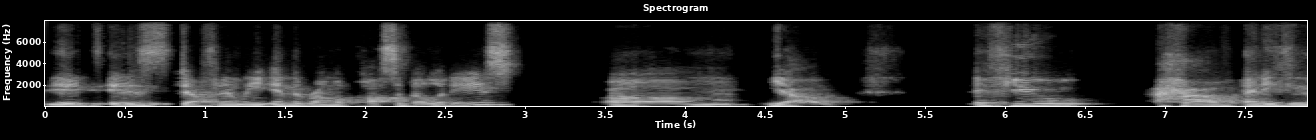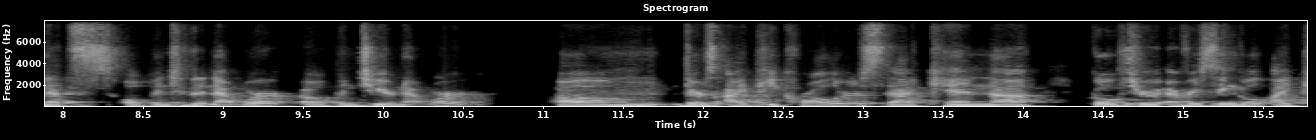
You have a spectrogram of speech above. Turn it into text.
it is definitely in the realm of possibilities. Um, yeah, if you have anything that's open to the network, open to your network, um, there's IP crawlers that can uh, go through every single IP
